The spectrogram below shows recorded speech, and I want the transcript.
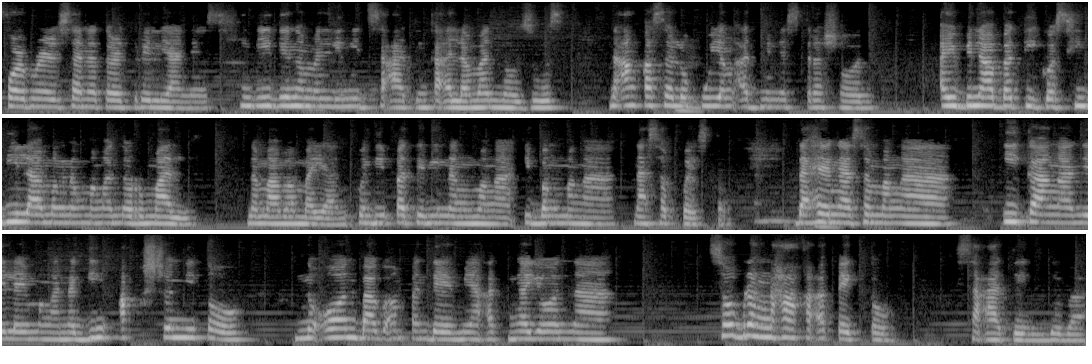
former Senator Trillanes, hindi din naman lingid sa ating kaalaman, no, Zeus, na ang kasalukuyang administrasyon ay binabatikos hindi lamang ng mga normal na mamamayan, kundi pati rin ng mga ibang mga nasa pwesto. Dahil nga sa mga ika nga nila yung mga naging action nito noon bago ang pandemya at ngayon na sobrang nakakaapekto sa atin, di ba?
